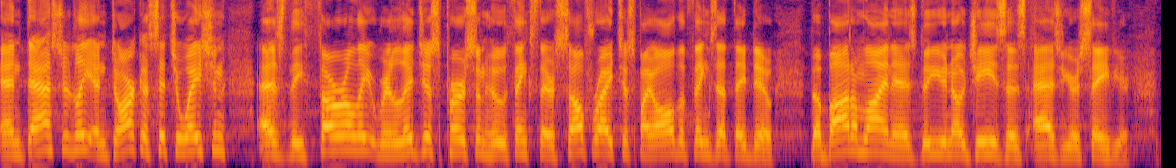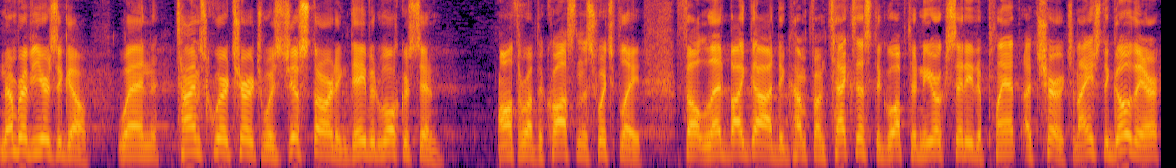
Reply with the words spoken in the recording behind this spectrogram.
and dastardly and dark a situation as the thoroughly religious person who thinks they're self righteous by all the things that they do. The bottom line is do you know Jesus as your Savior? A number of years ago, when Times Square Church was just starting, David Wilkerson author of The Cross and the Switchblade, felt led by God to come from Texas to go up to New York City to plant a church. And I used to go there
